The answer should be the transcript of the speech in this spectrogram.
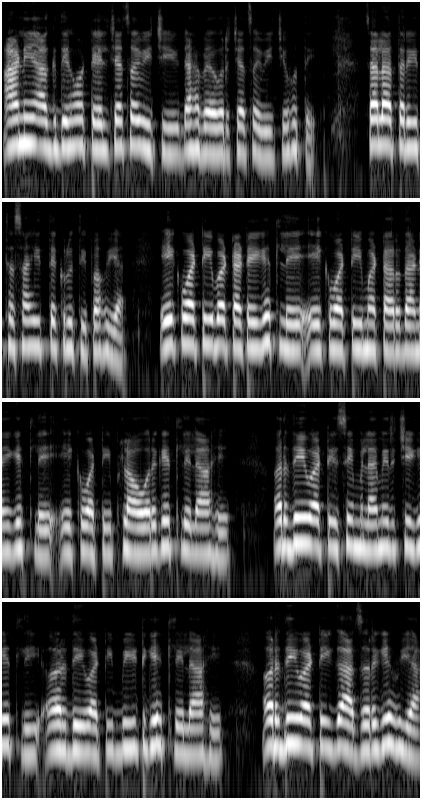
आणि अगदी हॉटेलच्या चवीची ढाब्यावरच्या चवीची होते. चला तर इथं साहित्य कृती पाहूया. एक वाटी बटाटे घेतले एक वाटी मटारदाणे घेतले एक वाटी फ्लॉवर घेतलेला आहे. अर्धी वाटी सिमला मिरची घेतली अर्धी वाटी बीट घेतलेलं आहे. अर्धी वाटी गाजर घेऊया.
